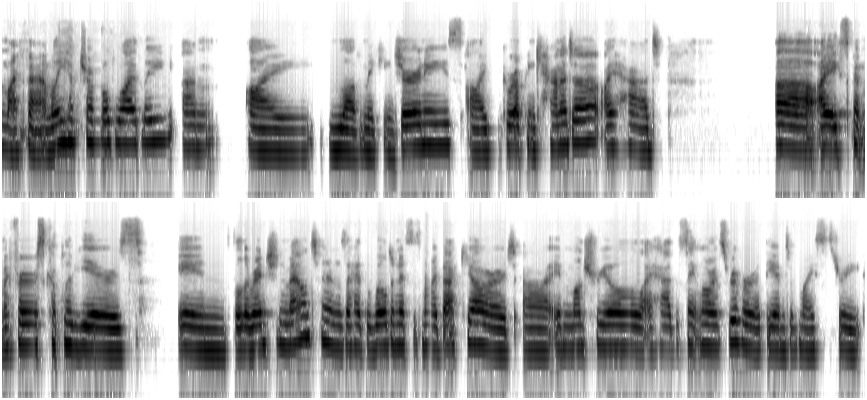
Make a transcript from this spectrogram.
my family have traveled widely. Um, I love making journeys. I grew up in Canada. I had, uh, I spent my first couple of years in the Laurentian Mountains. I had the wilderness as my backyard. Uh, in Montreal, I had the St. Lawrence River at the end of my street.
